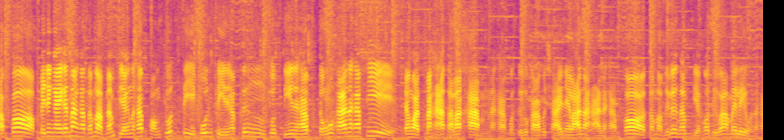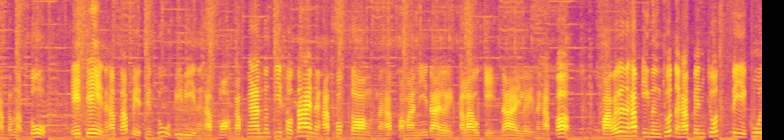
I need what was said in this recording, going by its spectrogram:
ครับก็เป็นยังไงกันบ้างครับสำหรับน้ำเสียงนะครับของชุด4คูณ4นะครับซึ่งชุดนี้นะครับส่งลูกค้านะครับที่จังหวัดมหาสารคามนะครับก็คือลูกค้าไปใช้ในร้านอาหารนะครับ ก็สำหรับในเรื่องน้ำเสียงก็ถือว่าไม่เร็วนะครับสำหรับตู้ AJ นะครับซับเบสเป็นตู้ BB นะครับเหมาะกับงานดนตรีสดได้นะครับพกซองนะครับประมาณนี้ได้เลยคาราโอเกะได้เลยนะครับก็ฝากไว้ด้วยนะครับอีกหนึ่งชุดนะครับเป็นชุด4คูณ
